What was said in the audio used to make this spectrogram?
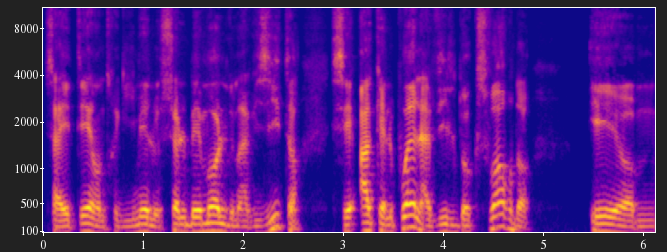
ça a été, entre guillemets, le seul bémol de ma visite, c'est à quel point la ville d'Oxford euh,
